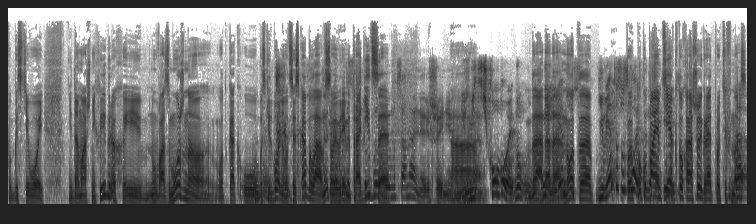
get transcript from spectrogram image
в гостевой и домашних играх. И, ну, возможно, вот как у ну, баскетбольного ЦСКА была в свое время традиция... Это эмоциональное решение. А, Местечковое. Ну, да, да, да. Но вот Ювентусу покупаем тех, кто хорошо играет против нас.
